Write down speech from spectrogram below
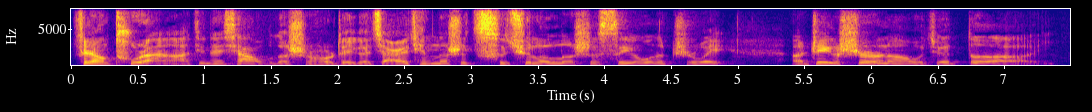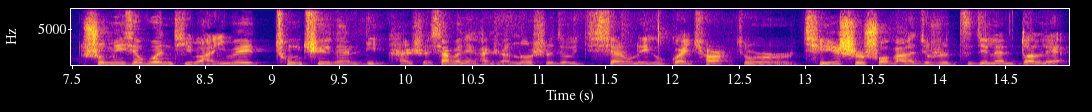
非常突然啊，今天下午的时候，这个贾跃亭呢是辞去了乐视 CEO 的职位。啊，这个事儿呢，我觉得说明一些问题吧。因为从去年底开始，下半年开始，乐视就陷入了一个怪圈，就是其实说白了就是资金链断裂。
